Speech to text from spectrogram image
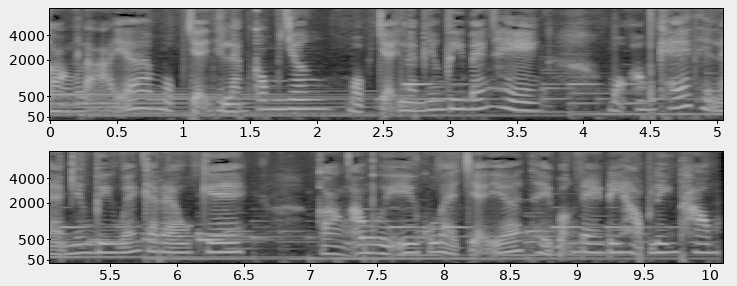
Còn lại ờ, một chị thì làm công nhân, một chị làm nhân viên bán hàng, một ông khác thì làm nhân viên quán karaoke. Còn ông người yêu của bà chị ờ, thì vẫn đang đi học liên thông.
